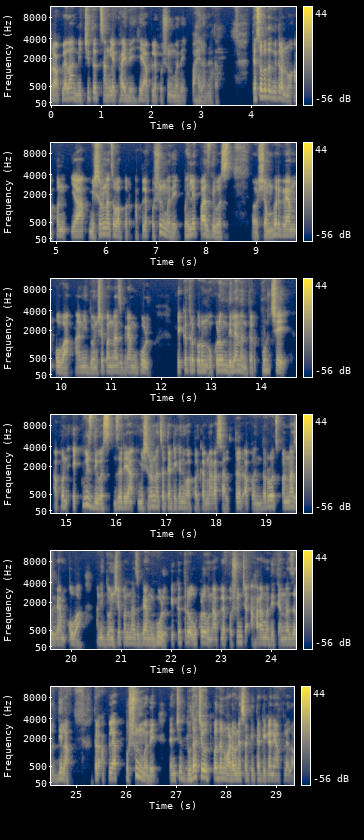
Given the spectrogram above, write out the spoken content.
तर आपल्याला निश्चितच चांगले फायदे हे आपल्या पशूंमध्ये पाहायला मिळतात. त्यासोबतच मित्रांनो आपण या मिश्रणाचा वापर आपल्या पशूंमध्ये पहिले पाच दिवस शंभर ग्रॅम ओवा आणि दोनशे पन्नास ग्रॅम गुळ एकत्र करून उकळून दिल्यानंतर पुढचे आपण एकवीस दिवस जर या मिश्रणाचा त्या ठिकाणी वापर करणार असाल तर आपण दररोज पन्नास ग्रॅम ओवा आणि दोनशे पन्नास ग्रॅम गुळ एकत्र उकळवून आपल्या पशूंच्या आहारामध्ये त्यांना जर दिला तर आपल्या पशूंमध्ये त्यांचे दुधाचे उत्पादन वाढवण्यासाठी त्या ठिकाणी आपल्याला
